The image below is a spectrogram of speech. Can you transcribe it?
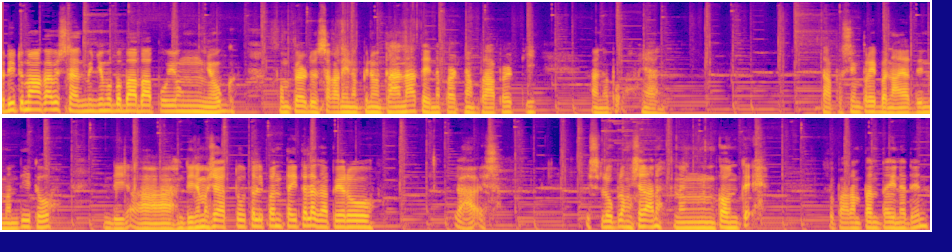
So dito mga kabislan, medyo mabababa po yung nyog. compare dun sa kaninang pinuntahan natin na part ng property. Ano po yan. Tapos siyempre banayad din man dito. Hindi ah, hindi naman siya totally pantay talaga pero ah, is, slope lang siya ano ng kaunti so parang pantay na din.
